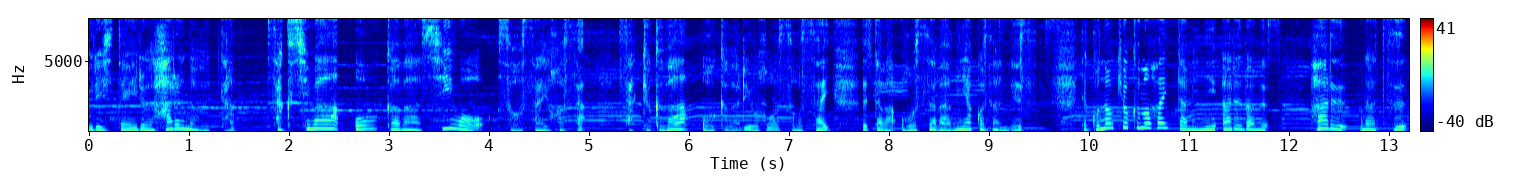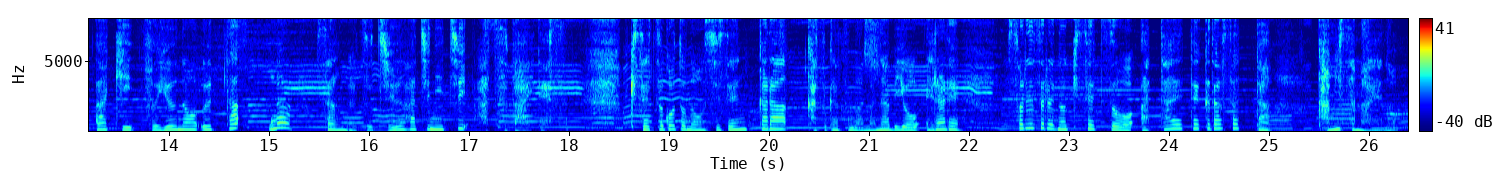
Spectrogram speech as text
送りしている春の歌作詞は大川志王総裁補佐作曲は大川隆法総裁歌は大沢美也子さんです。でこの曲も入ったミニアルバム春夏秋冬の歌が3月18日発売です。季節ごとの自然から数々の学びを得られそれぞれの季節を与えてくださった神様への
